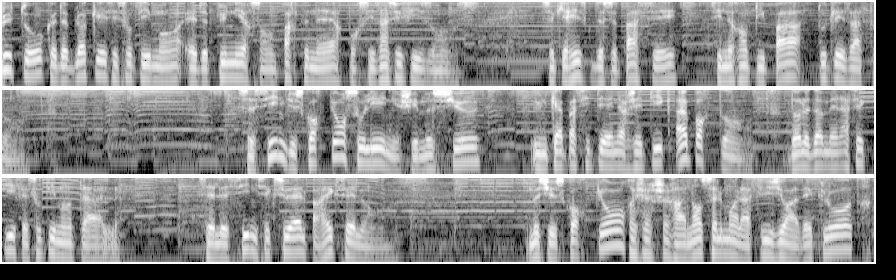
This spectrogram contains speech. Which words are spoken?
plutôt que de bloquer ses sentiments et de punir son partenaire pour ses insuffisances, ce qui risque de se passer s'il ne remplit pas toutes les attentes. Ce signe du scorpion souligne chez monsieur une capacité énergétique importante dans le domaine affectif et sentimental. C'est le signe sexuel par excellence. Monsieur Scorpion recherchera non seulement la fusion avec l'autre,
